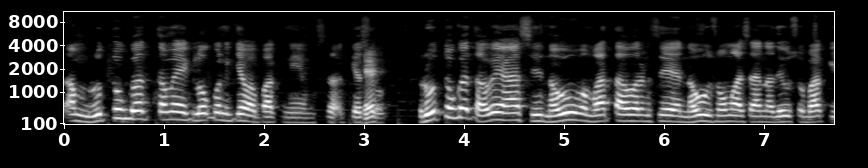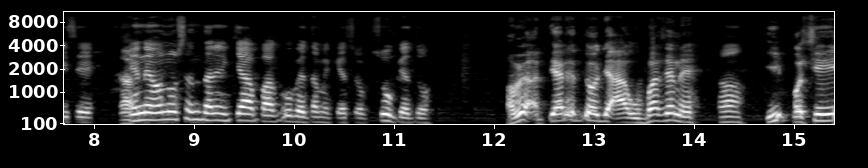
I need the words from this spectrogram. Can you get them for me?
આમ ઋતુગત તમે એક લોકોને કેવા પાકની એમ કહેશો? ઋતુગત હવે આ નવું વાતાવરણ છે નવું ચોમાસાના દિવસો બાકી છે. એને અનુસંધાને ક્યાં પાક ઉભે તમે કહેશો? શું કહેતો હવે અત્યારે તો જે આ ઊભા છે ને હા. એ પછી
